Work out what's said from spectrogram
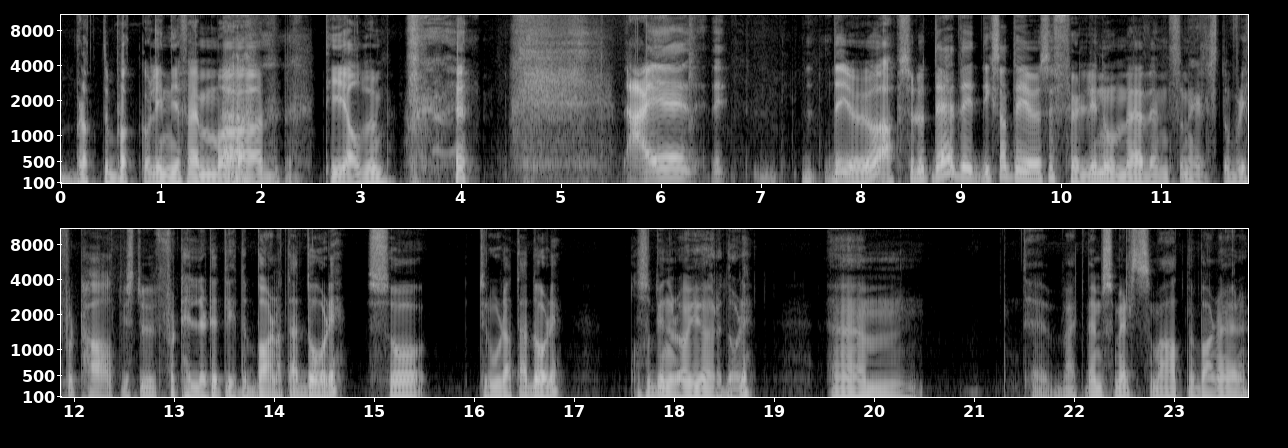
Blokk til blokk og linje fem og ti album. Nei, det, det gjør jo absolutt det. Det, ikke sant? det gjør jo selvfølgelig noe med hvem som helst å bli fortalt. Hvis du forteller til et lite barn at det er dårlig, så tror du at det er dårlig, og så begynner du å gjøre dårlig. Um, det veit hvem som helst som har hatt med barn å gjøre.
